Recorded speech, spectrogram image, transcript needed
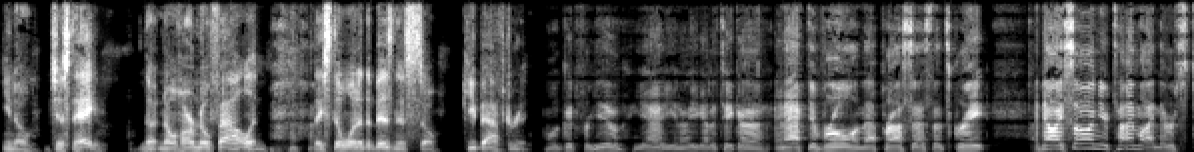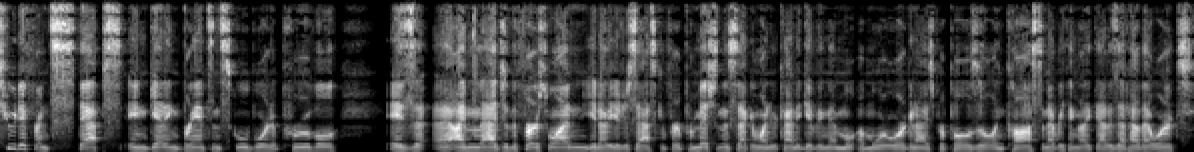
you know, just hey, no, no harm, no foul, and they still wanted the business, so keep after it. Well, good for you. Yeah, you know, you got to take a an active role in that process. That's great. Now, I saw on your timeline there's two different steps in getting Branson School Board approval is uh, I imagine the first one, you know, you're just asking for permission. The second one, you're kind of giving them a more organized proposal and cost and everything like that. Is that how that works?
